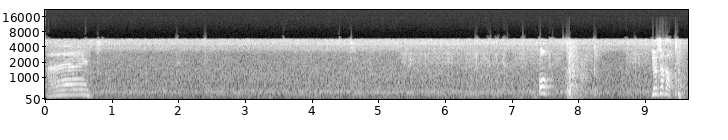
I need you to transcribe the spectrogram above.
아이. 어? 여자다.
